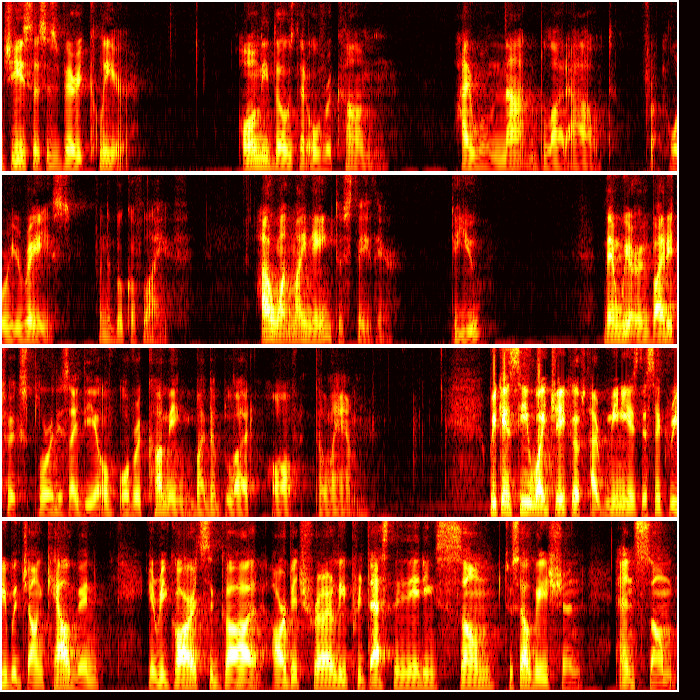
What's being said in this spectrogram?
Jesus is very clear. Only those that overcome, I will not blot out or erase from the book of life. I want my name to stay there. Do you? Then we are invited to explore this idea of overcoming by the blood of the Lamb. We can see why Jacobus Arminius disagreed with John Calvin in regards to God arbitrarily predestinating some to salvation and some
